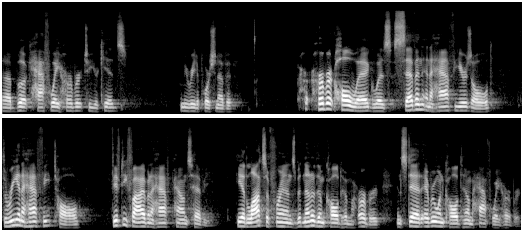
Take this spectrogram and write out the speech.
uh, book, Halfway Herbert, to your kids? Let me read a portion of it. Her- Herbert Hollweg was seven and a half years old, three and a half feet tall, 55 and a half pounds heavy. He had lots of friends, but none of them called him Herbert. Instead, everyone called him Halfway Herbert.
